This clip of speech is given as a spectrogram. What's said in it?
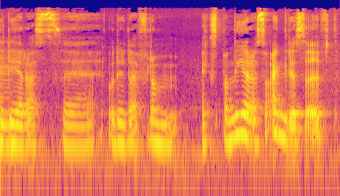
i deras, eh, och det är därför de expanderar så aggressivt.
